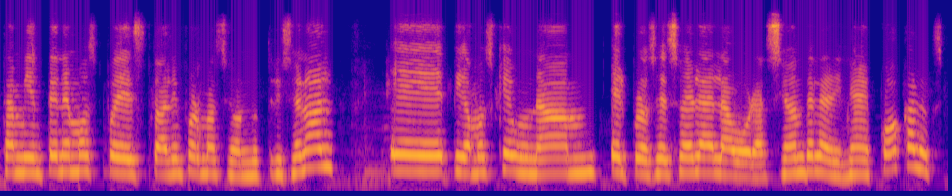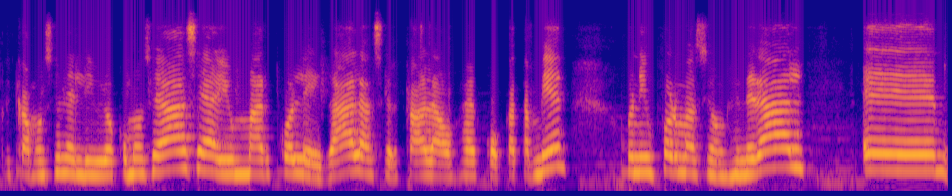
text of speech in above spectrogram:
También tenemos pues toda la información nutricional, eh, digamos que una, el proceso de la elaboración de la línea de coca, lo explicamos en el libro cómo se hace, hay un marco legal acerca de la hoja de coca también, una información general, eh,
